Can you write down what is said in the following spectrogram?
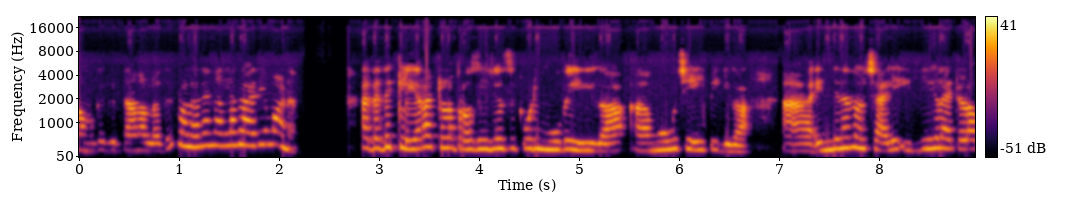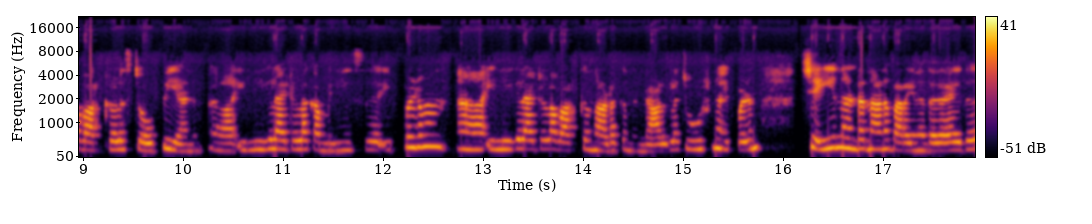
നമുക്ക് കിട്ടാന്നുള്ളത് വളരെ നല്ല കാര്യമാണ്. അതായത് ക്ലിയർ ആയിട്ടുള്ള പ്രൊസീജിയേഴ്സ് കൂടി മൂവ് ചെയ്യുക മൂവ് ചെയ്യിപ്പിക്കുക. എന്തിനാന്ന് വെച്ചാൽ ഇല്ലീഗൽ ആയിട്ടുള്ള വർക്കുകൾ സ്റ്റോപ്പ് ചെയ്യാനും ഇല്ലീഗൽ ആയിട്ടുള്ള കമ്പനീസ് ഇപ്പോഴും ഇല്ലീഗൽ ആയിട്ടുള്ള വർക്ക് നടക്കുന്നുണ്ട്. ആളുകളെ ചൂഷണം ഇപ്പോഴും ചെയ്യുന്നുണ്ടെന്നാണ് പറയുന്നത്. അതായത്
